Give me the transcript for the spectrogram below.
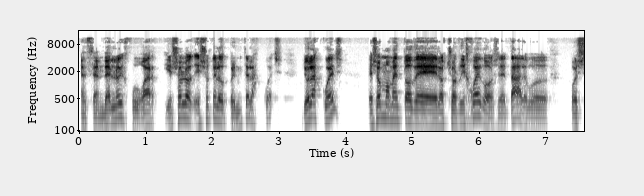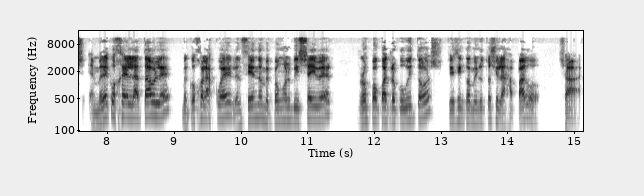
encenderlo y jugar. Y eso, lo, eso te lo permite las Quest. Yo las Quest, esos momentos de los chorrijuegos, de tal, pues, pues en vez de coger la tablet, me cojo las Quest, lo enciendo, me pongo el Beat Saber, rompo cuatro cubitos, estoy cinco minutos y las apago. O sea,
